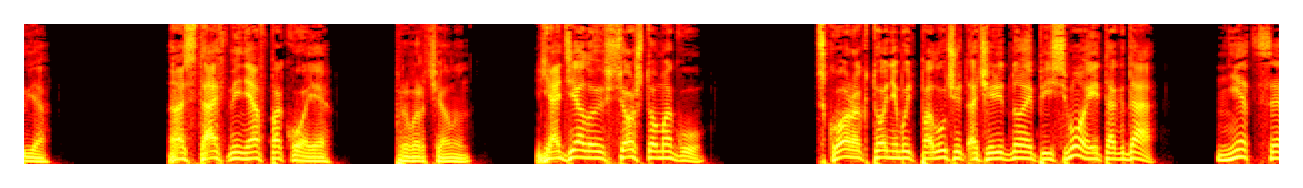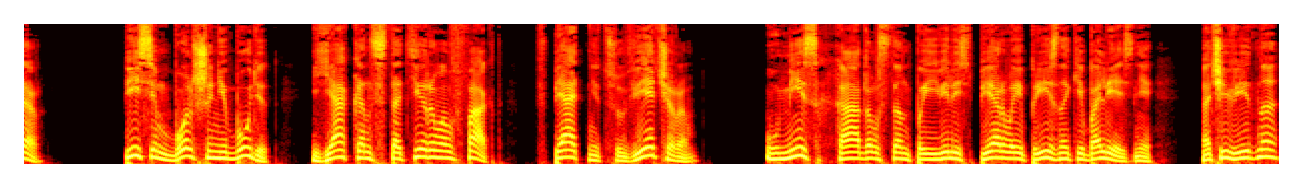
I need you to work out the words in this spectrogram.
я. «Оставь меня в покое», — проворчал он. «Я делаю все, что могу. Скоро кто-нибудь получит очередное письмо, и тогда...» «Нет, сэр, писем больше не будет. Я констатировал факт. В пятницу вечером у мисс Хаддлстон появились первые признаки болезни. Очевидно,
